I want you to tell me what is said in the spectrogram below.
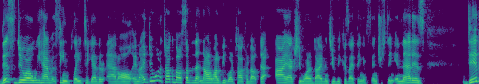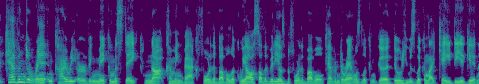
this duo we haven't seen played together at all. And I do want to talk about something that not a lot of people are talking about that I actually want to dive into because I think it's interesting. And that is did Kevin Durant and Kyrie Irving make a mistake not coming back for the bubble? Look, we all saw the videos before the bubble. Kevin Durant was looking good, dude. He was looking like KD again.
